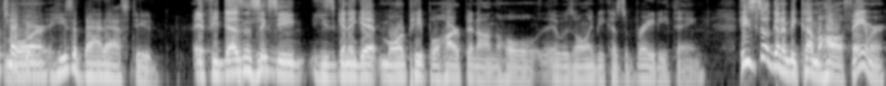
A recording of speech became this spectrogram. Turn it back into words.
Belichick, more- he's a badass dude. if he doesn't succeed, he's going to get more people harping on the whole it was only because of Brady thing. He's still going to become a Hall of Famer,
